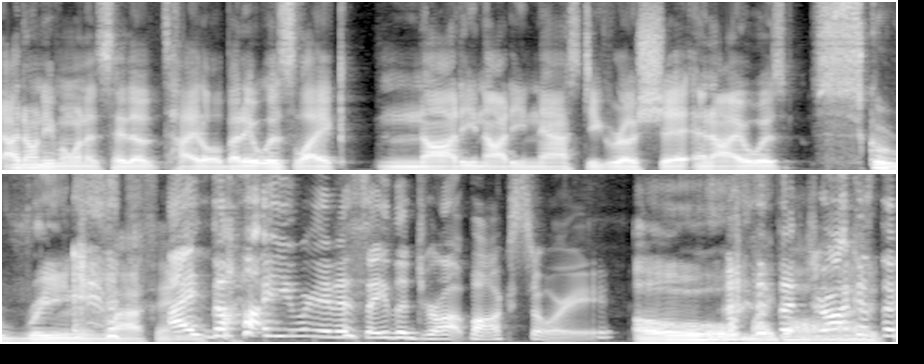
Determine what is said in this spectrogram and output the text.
i don't even want to say the title but it was like naughty naughty nasty gross shit and i was screaming laughing I thought you were gonna say the Dropbox story. oh my the god drop because the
